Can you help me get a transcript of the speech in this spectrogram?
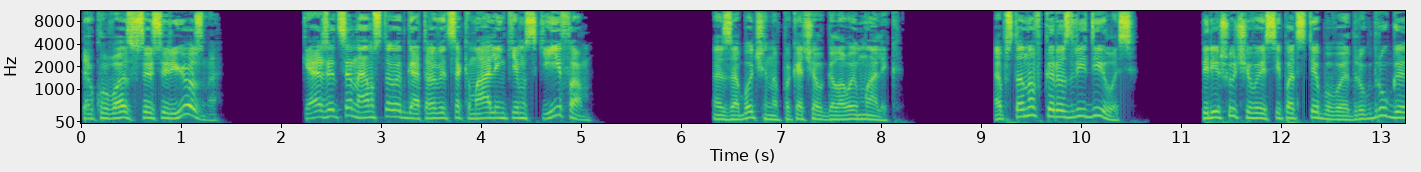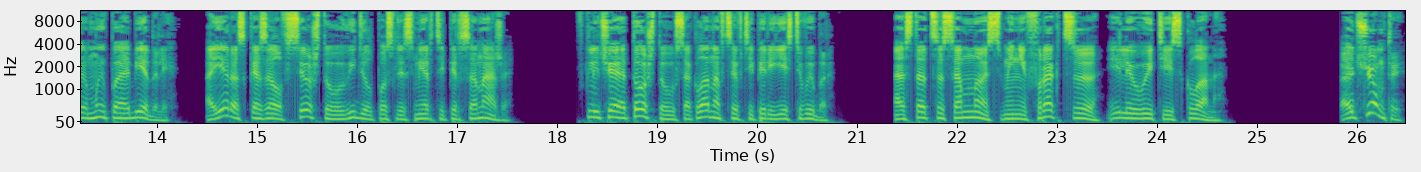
«Так у вас все серьезно?» «Кажется, нам стоит готовиться к маленьким скифам», — озабоченно покачал головой Малик. Обстановка разрядилась, Перешучиваясь и подстебывая друг друга, мы пообедали, а я рассказал все, что увидел после смерти персонажа, включая то, что у соклановцев теперь есть выбор. Остаться со мной, сменив фракцию, или выйти из клана. «О чем ты?»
